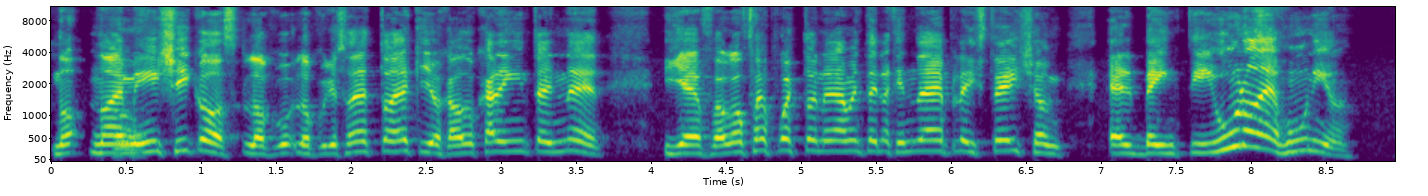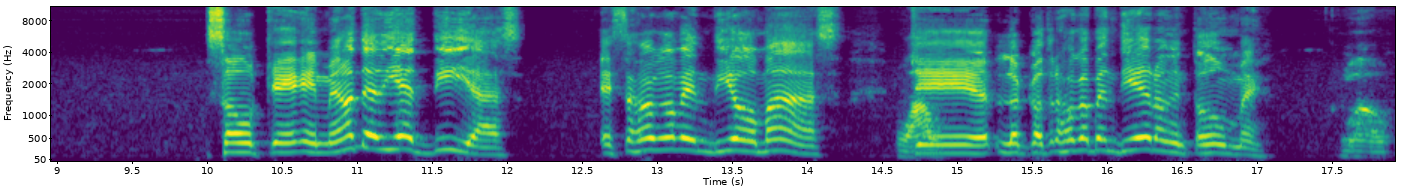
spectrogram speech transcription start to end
No, no, de mí, chicos, lo, lo curioso de esto es que yo acabo de buscar en internet y el juego fue puesto nuevamente en la tienda de PlayStation el 21 de junio. So que en menos de 10 días, ese juego vendió más Wow. que lo que otros juegos vendieron en todo un mes. Wow.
